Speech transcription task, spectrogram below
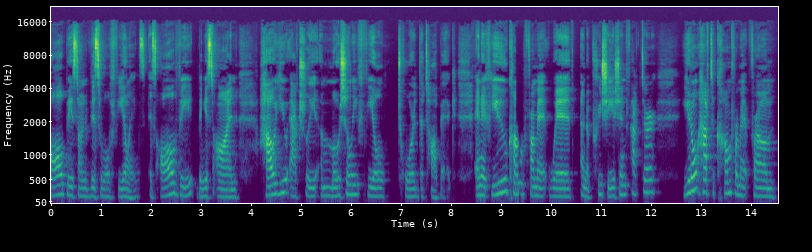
all based on visceral feelings. It's all based on how you actually emotionally feel toward the topic. And if you come from it with an appreciation factor, you don't have to come from it from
